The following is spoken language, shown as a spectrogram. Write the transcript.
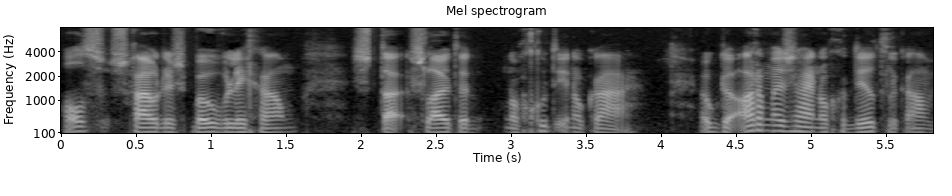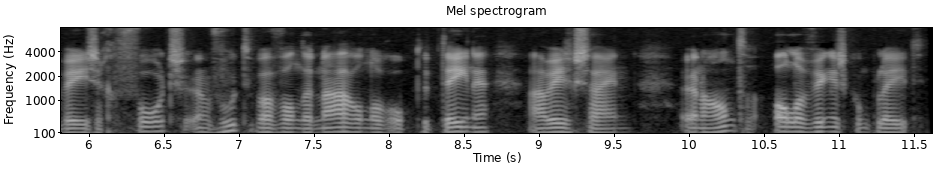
Hals, schouders, bovenlichaam sluiten nog goed in elkaar. Ook de armen zijn nog gedeeltelijk aanwezig. Voorts een voet waarvan de nagel nog op de tenen aanwezig zijn. Een hand, alle vingers compleet.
